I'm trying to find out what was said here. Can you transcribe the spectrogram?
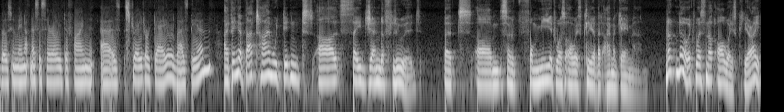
those who may not necessarily define as straight or gay or lesbian. I think at that time we didn't uh, say gender fluid, but um, so for me, it was always clear that I'm a gay man. No, no, it was not always clear. I,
